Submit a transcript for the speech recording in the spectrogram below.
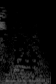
this morning.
